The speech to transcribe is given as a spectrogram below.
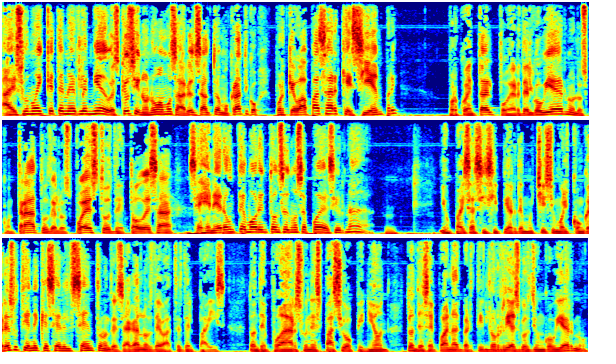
a eso no hay que tenerle miedo, es que si no, no vamos a dar el salto democrático, porque va a pasar que siempre, por cuenta del poder del gobierno, los contratos, de los puestos, de todo esa, se genera un temor, entonces no se puede decir nada. Mm. Y un país así sí pierde muchísimo. El Congreso tiene que ser el centro donde se hagan los debates del país, donde pueda darse un espacio de opinión, donde se puedan advertir los riesgos de un gobierno,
